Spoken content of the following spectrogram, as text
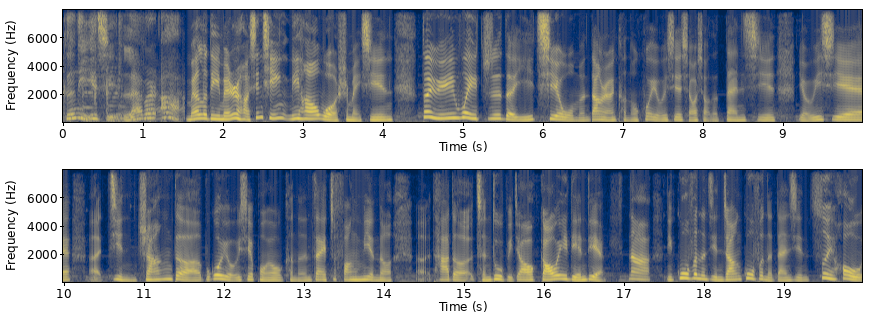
跟你一起 Level Up。Melody 每日好心情，你好，我是美心。对于未知的一切，我们当然可能会。会有一些小小的担心，有一些呃紧张的。不过有一些朋友可能在这方面呢，呃，他的程度比较高一点点。那你过分的紧张、过分的担心，最后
